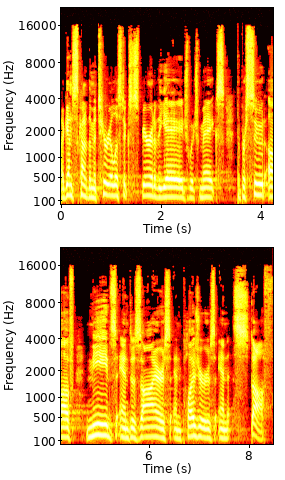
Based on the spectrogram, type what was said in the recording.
against kind of the materialistic spirit of the age, which makes the pursuit of needs and desires and pleasures and stuff.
